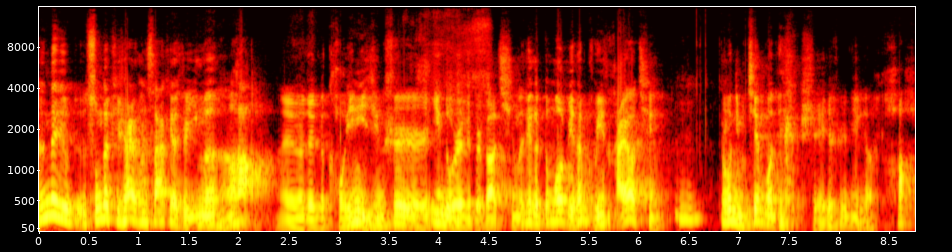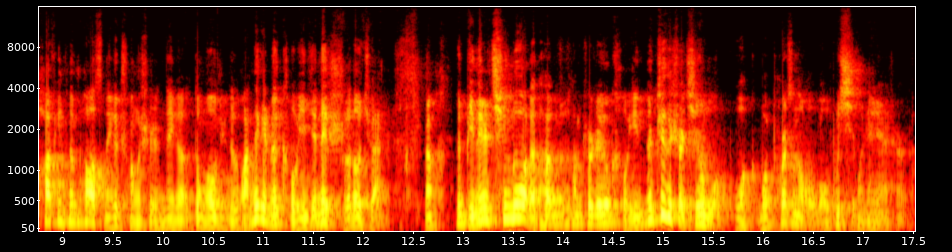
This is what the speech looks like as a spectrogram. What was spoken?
那那就松的 P 叉跟萨提亚是英文很好，那个这个口音已经是印度人里边比较轻的，这个东欧比他们口音还要轻。嗯，如果你们见过那个谁，就是那个 Huff- Huffington Post 那个创始人，那个东欧女的话，那个人的口音就那个舌头卷，然后就比那人轻多了。他们他们说这有口音，那这个事儿其实我我我 personal 我不喜欢这件事儿的。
